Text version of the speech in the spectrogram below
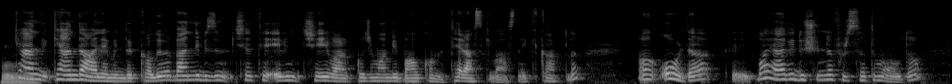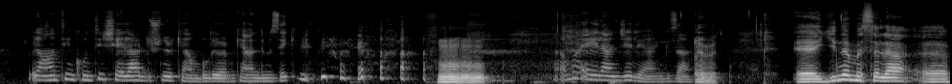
Hı. Kendi kendi aleminde kalıyor. Ben de bizim işte te- evin şeyi var kocaman bir balkonu teras gibi aslında iki katlı. Orada e, bayağı bir düşünme fırsatım oldu. Böyle antin kuntin şeyler düşünürken buluyorum kendimize ki bilmiyorum. Ama eğlenceli yani güzel. Evet. Ee, yine mesela e,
